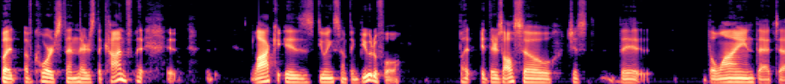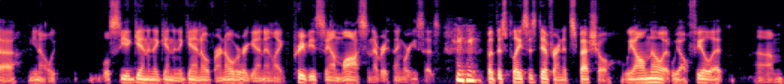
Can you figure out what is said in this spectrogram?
but of course then there's the conflict Locke is doing something beautiful, but it, there's also just the the line that uh, you know we'll see again and again and again over and over again, and like previously on Lost and everything, where he says, "But this place is different. It's special. We all know it. We all feel it." Um,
